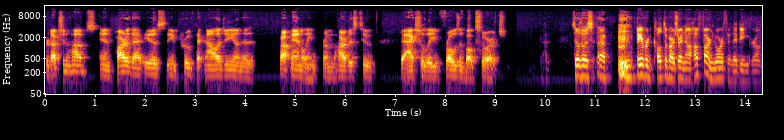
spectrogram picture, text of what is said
production hubs, and part of that is the improved technology on the crop handling from harvest to, to actually frozen bulk storage. So those uh, favored cultivars right now, how far north are they being grown?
